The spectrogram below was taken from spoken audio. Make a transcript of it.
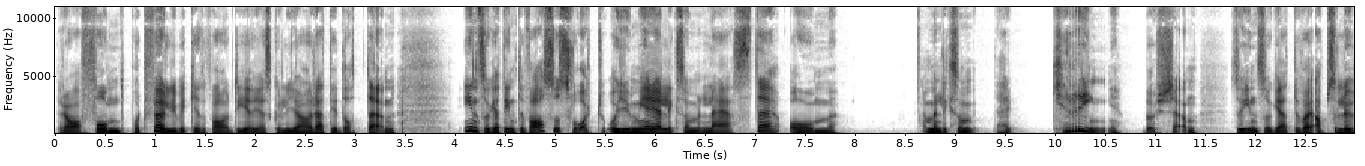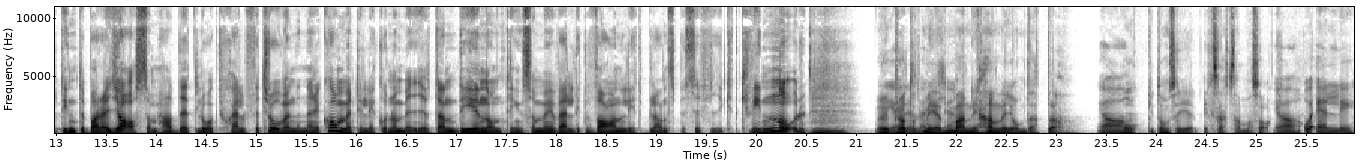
bra fondportfölj, vilket var det jag skulle göra till dottern. Insåg att det inte var så svårt och ju mer jag liksom läste om men liksom det här kring börsen så insåg jag att det var absolut inte bara jag som hade ett lågt självförtroende när det kommer till ekonomi, utan det är någonting som är väldigt vanligt bland specifikt kvinnor. Mm. Vi har ju pratat med. Manny Hanley om detta Ja. och de säger exakt samma sak. ja, och Ellie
